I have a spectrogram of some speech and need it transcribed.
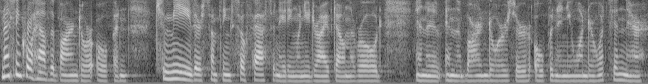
And I think we'll have the barn door open. To me, there's something so fascinating when you drive down the road and the, and the barn doors are open and you wonder, what's in there?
